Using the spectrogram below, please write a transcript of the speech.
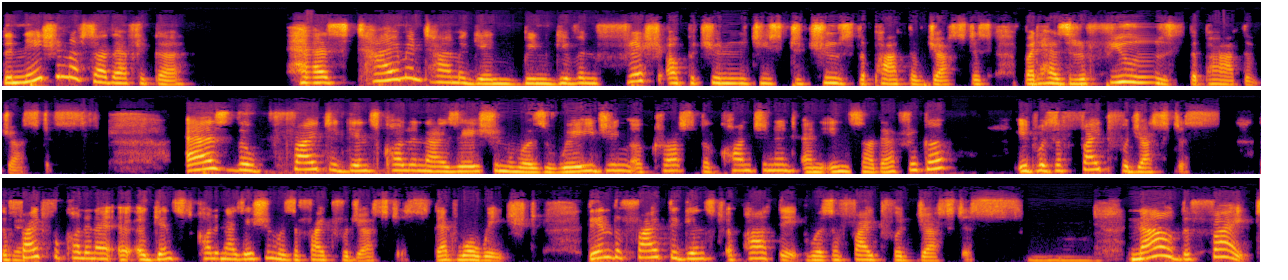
the nation of South Africa has time and time again been given fresh opportunities to choose the path of justice, but has refused the path of justice. as the fight against colonization was waging across the continent and in South Africa, it was a fight for justice. The yeah. fight for coloni- uh, against colonization was a fight for justice. That war waged. Then the fight against apartheid was a fight for justice. Mm. Now the fight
